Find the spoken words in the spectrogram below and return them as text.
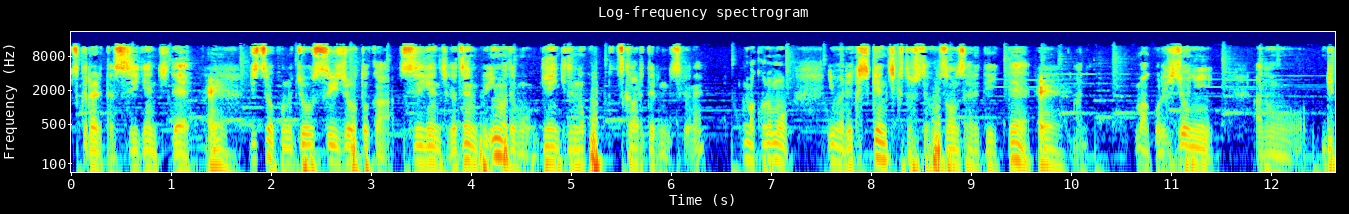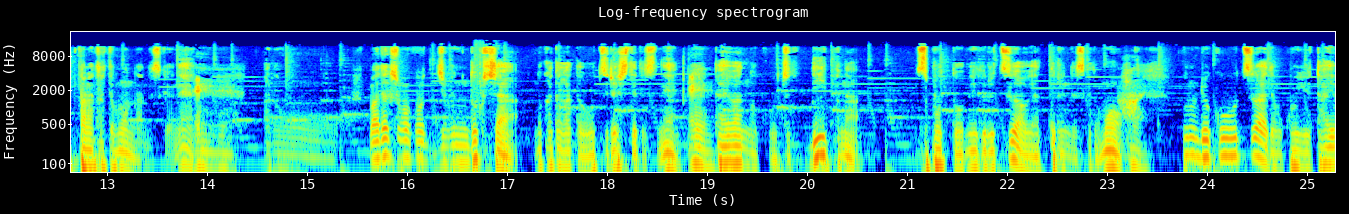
作られた水源地で、ええ、実はこの浄水場とか水源地が全部今でも現役で残って使われてるんですよね。まあこれも今歴史建築として保存されていて、ええ、あのまあこれ非常に、あの、立派な建物なんですけどね。ええ、あの私もこう自分の読者の方々をお連れしてですね、ええ、台湾のこうちょっとディープなスポットを巡るツアーをやってるんですけども、はい、この旅行ツアーでもこういう台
